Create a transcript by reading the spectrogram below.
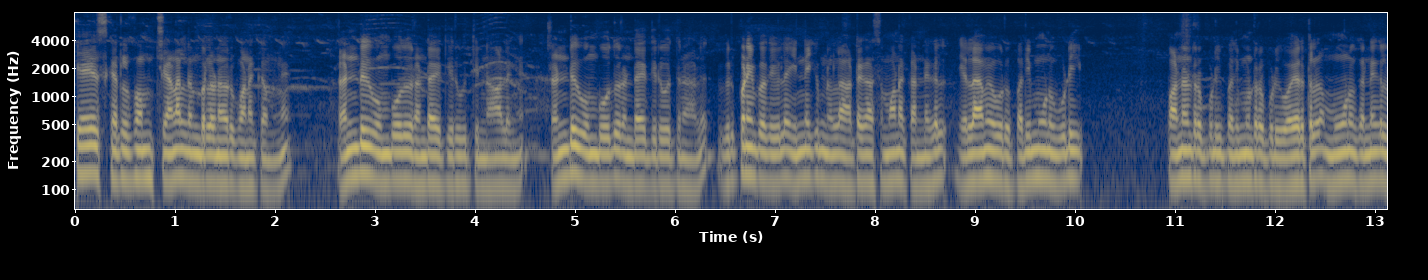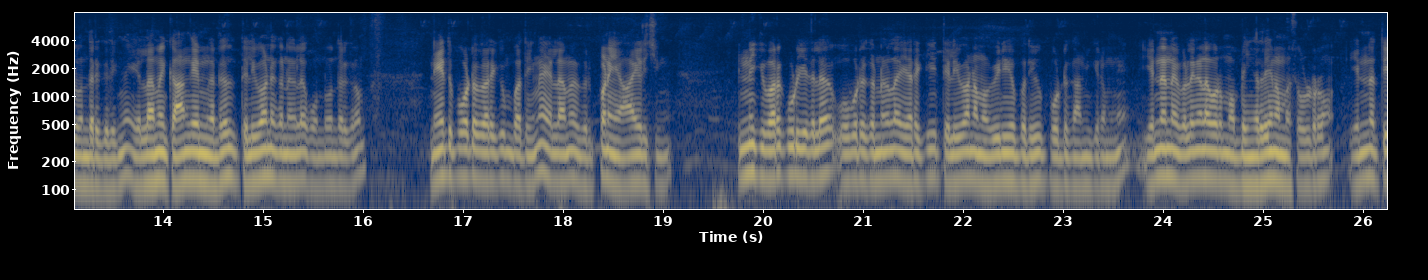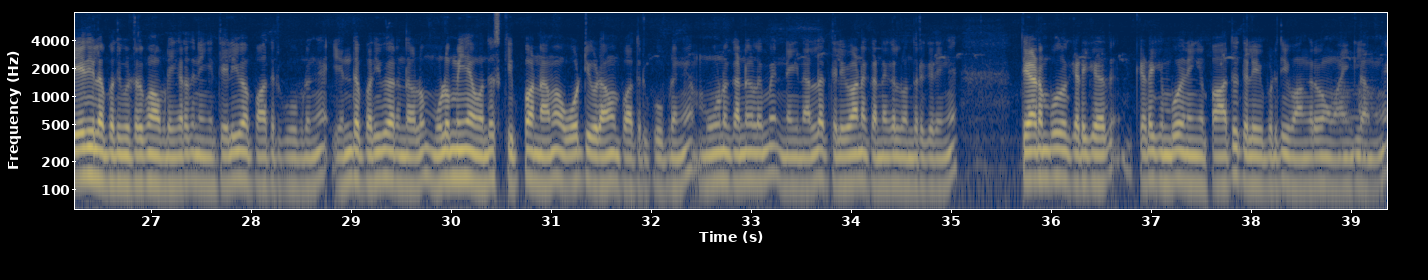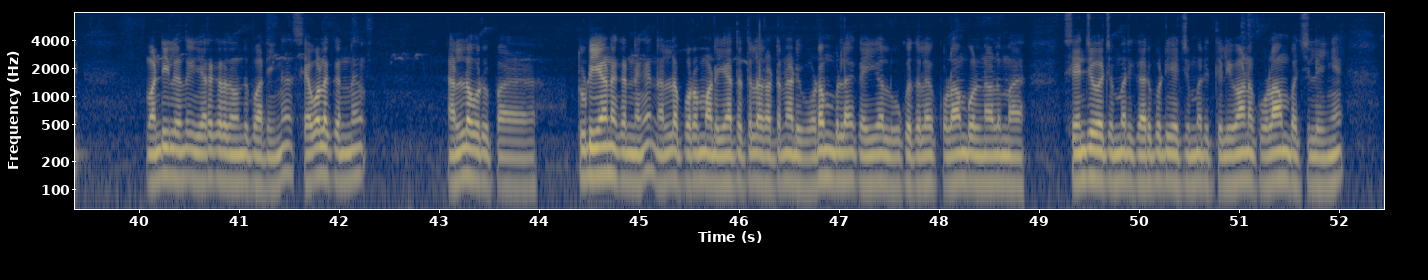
KS kettle form channel நண்பர்கள் அனைவருக்கும் வணக்கம்ங்க. ரெண்டு ஒம்பது ரெண்டாயிரத்தி இருபத்தி நாலுங்க. ரெண்டு ஒம்பது ரெண்டாயிரத்தி இருபத்தி நாலு. விற்பனை பதிவில் இன்றைக்கும் நல்ல அட்டகாசமான கண்ணுகள். எல்லாமே ஒரு பதிமூணு புடி பன்னெண்டரை புடி பதிமூன்றரை புடி உயரத்தில் மூணு கண்ணுகள் வந்திருக்குதுங்க. எல்லாமே காங்கேயம் கண்ணுகள் தெளிவான கண்ணுகளை கொண்டு வந்திருக்கிறோம். நேற்று போட்ட வரைக்கும் பார்த்திங்கன்னா எல்லாமே விற்பனை ஆயிடுச்சுங்க இன்றைக்கி வரக்கூடியதில் ஒவ்வொரு கன்றுகளாக இறக்கி தெளிவாக நம்ம வீடியோ பதிவு போட்டு காமிக்கிறோமுங்க என்னென்ன விலை அப்படிங்கிறதையும் நம்ம சொல்கிறோம் என்ன தேதியில் பதிவிட்டுருக்கோம் அப்படிங்கிறத நீங்கள் தெளிவாக பார்த்துட்டு கூப்பிடுங்க. எந்த பதிவாக இருந்தாலும் முழுமையாக வந்து ஸ்கிப் பண்ணாமல் ஓட்டி விடாமல் பார்த்துட்டு கூப்பிடுங்க. மூணு கண்ணுகளுமே இன்றைக்கி நல்ல தெளிவான கண்ணுகள் வந்திருக்கிறீங்க தேடும்போது கிடைக்காது. கிடைக்கும்போது நீங்கள் பார்த்து தெளிவுபடுத்தி வாங்குறவங்க வாங்கிக்கலாமுங்க. வண்டியிலேருந்து இறக்குறது வந்து பார்த்திங்கன்னா செவலக்கண்ணு நல்ல ஒரு ப துடியான கண்ணுங்க. நல்ல புறமாடு ஏற்றத்தில் ரெட்டநாடி உடம்புல கைகால் ஊக்கத்தில் குழாம்புனாலும் செஞ்சு வச்ச மாதிரி கருப்பட்டி வச்ச மாதிரி தெளிவான குழாம் பச்சிலைங்க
